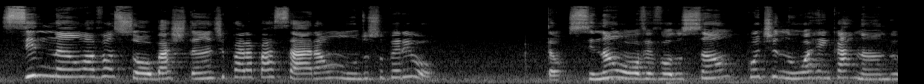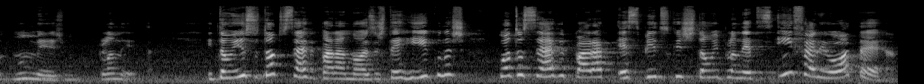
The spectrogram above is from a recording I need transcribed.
se não avançou bastante para passar a um mundo superior. Então, se não houve evolução, continua reencarnando no mesmo planeta. Então, isso tanto serve para nós, os terrícolas, quanto serve para espíritos que estão em planetas inferior à Terra.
